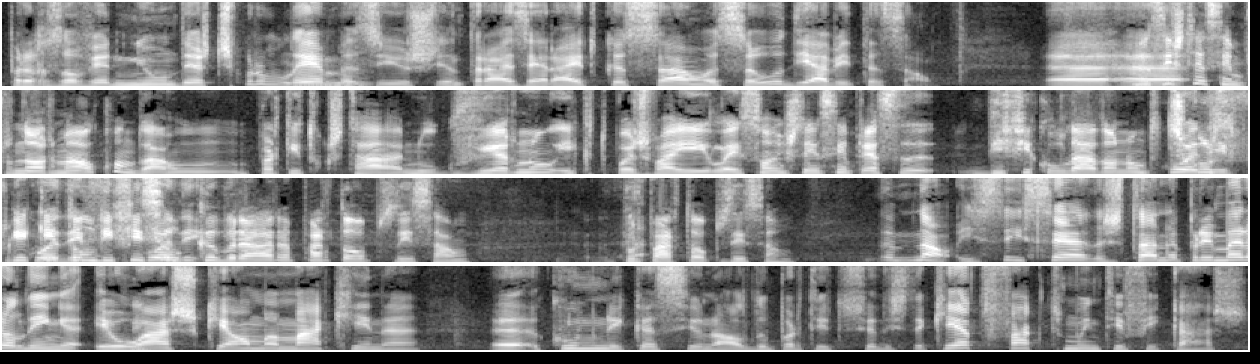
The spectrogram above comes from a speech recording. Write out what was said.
para resolver nenhum destes problemas. Uhum. E os centrais era a educação, a saúde e a habitação. Uh, Mas isto é sempre normal quando há um partido que está no governo e que depois vai a eleições, tem sempre essa dificuldade ou não de discurso. Porque é que é tão difícil quebrar a parte da oposição? Por parte da oposição? Não, isso, isso é, está na primeira linha. Eu Sim. acho que há uma máquina uh, comunicacional do Partido Socialista que é de facto muito eficaz.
